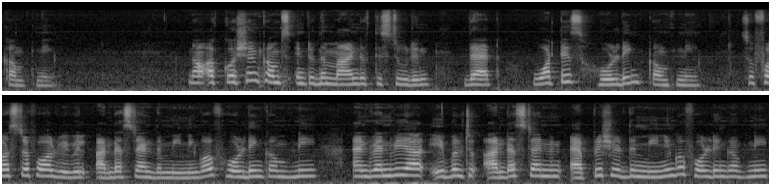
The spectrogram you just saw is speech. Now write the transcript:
company. Now, a question comes into the mind of the student that what is holding company? So, first of all we will understand the meaning of holding company and when we are able to understand and appreciate the meaning of holding company,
